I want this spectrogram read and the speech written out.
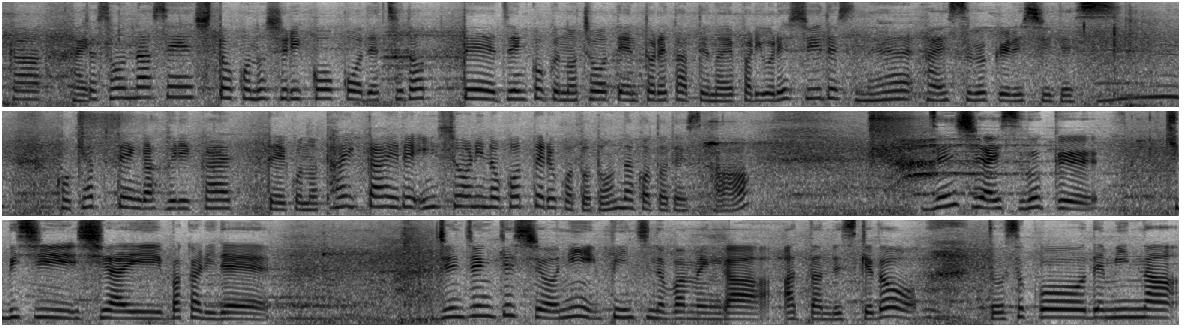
すか、はい、じゃあそんな選手とこの首里高校で集って全国の頂点取れたっていうのはやっぱり嬉しいですね。はいすごく嬉しいです。こうキャプテンが振り返ってこの大会で印象に残っていることどんなことですか？全試合すごく厳しい試合ばかりで準々決勝にピンチの場面があったんですけど、うん、そこでみんな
